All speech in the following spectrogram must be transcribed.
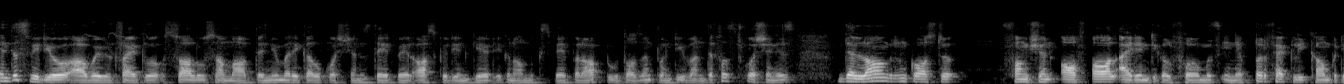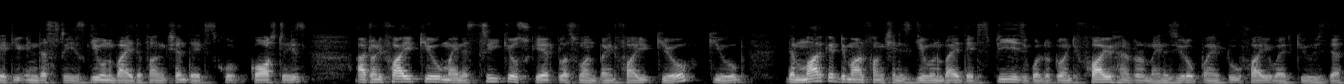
In this video, uh, we will try to solve some of the numerical questions that were asked in GATE Economics paper of 2021. The first question is, the long-run cost function of all identical firms in a perfectly competitive industry is given by the function that cost is uh, 25q minus 3q square plus 1.5q cube. The market demand function is given by that is p is equal to 2500 minus 0.25 where q is the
